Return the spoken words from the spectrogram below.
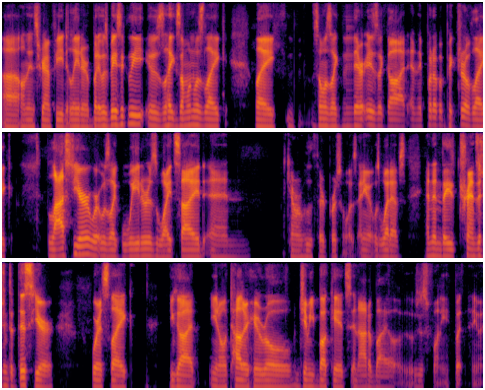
uh on the Instagram feed later. But it was basically it was like someone was like like someone's like there is a god and they put up a picture of like last year where it was like waiters whiteside and i can't remember who the third person was. Anyway it was whatevs. And then they transitioned to this year where it's like you got you know tyler herro jimmy buckets and Adebayo. it was just funny. But anyway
